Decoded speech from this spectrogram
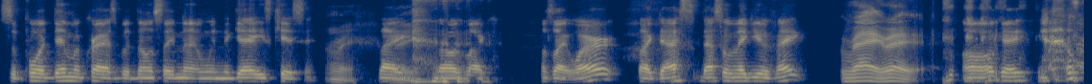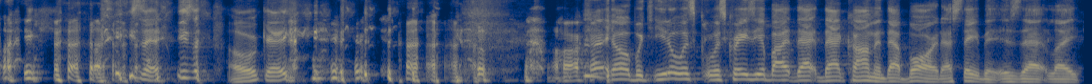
support Democrats but don't say nothing when the gays kissing. All right. Like Right. I was like I was like, word? Like that's that's what make you a fake? Right, right. Oh, okay. like, he said, he said, oh, okay. all right. Yo, but you know what's what's crazy about that that comment, that bar, that statement is that like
